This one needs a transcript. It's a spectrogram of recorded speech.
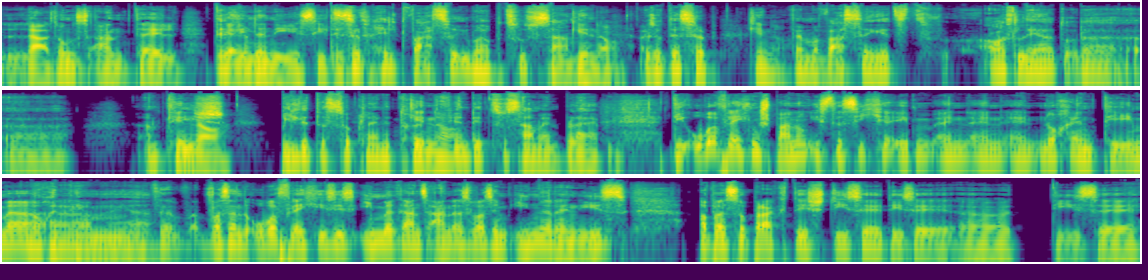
Ladungsanteil, der Deshalb- in der Nähe sitzt. Deshalb hält Wasser überhaupt zusammen. genau, Also deshalb, genau. wenn man Wasser jetzt ausleert oder äh, am Tisch, Genau. Bildet das so kleine Tröpfchen, Genau. die zusammenbleiben. Die Oberflächenspannung ist da sicher eben ein, ein, ein, noch ein Thema. Noch ein Thema, ähm, ja. Was an der Oberfläche ist, ist immer ganz anders, was im Inneren ist. Aber so praktisch diese, diese, äh, diese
